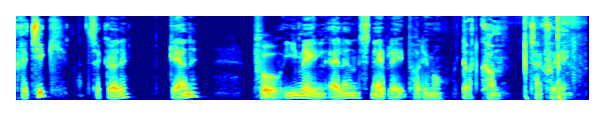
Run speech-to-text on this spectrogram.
kritik, så gør det gerne på e-mailen allan Tak for i dag.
